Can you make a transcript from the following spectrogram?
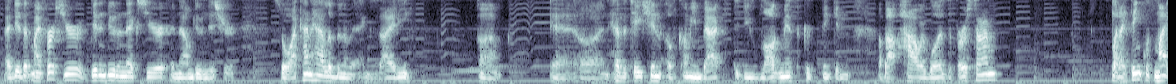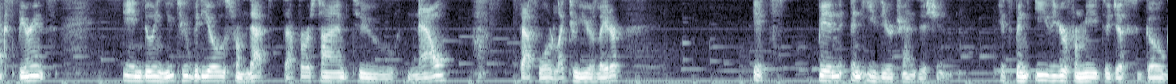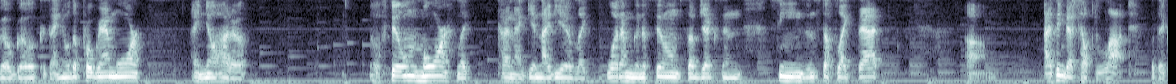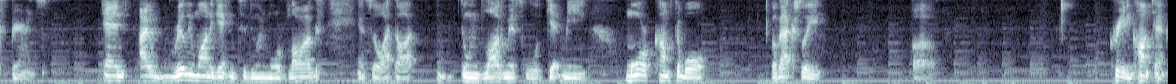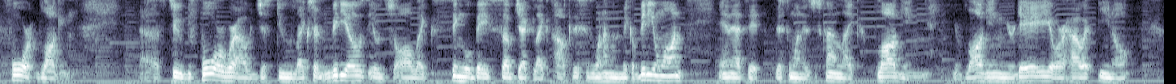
I did that my first year, didn't do the next year, and now I'm doing this year. So I kind of had a little bit of anxiety um, and, uh, and hesitation of coming back to do Vlogmas because thinking about how it was the first time but I think with my experience in doing YouTube videos from that, that first time to now, fast forward like two years later, it's been an easier transition. It's been easier for me to just go, go, go, because I know the program more. I know how to uh, film more, like kind of get an idea of like what I'm gonna film, subjects and scenes and stuff like that. Um, I think that's helped a lot with the experience. And I really want to get into doing more vlogs. And so I thought doing Vlogmas will get me more comfortable of actually uh, creating content for vlogging. As to before where I would just do like certain videos, it was all like single based subject like, oh, this is what I'm gonna make a video on and that's it. This one is just kind of like vlogging you're vlogging your day or how it, you know,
